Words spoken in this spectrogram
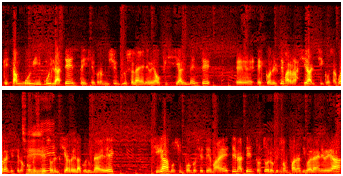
que está muy, muy latente y se pronunció incluso la NBA oficialmente eh, es con el tema racial, chicos. ¿Se acuerdan que se los Sí. comenté sobre el cierre de la columna de DEC? Sigamos un poco ese tema, ¿eh? estén atentos todos los que son fanáticos de la NBA,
